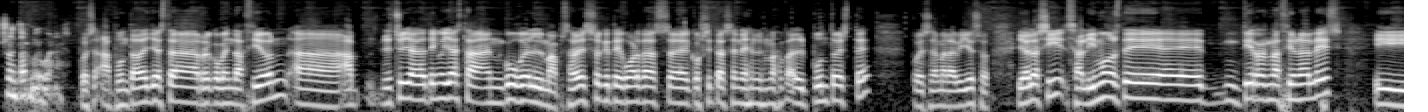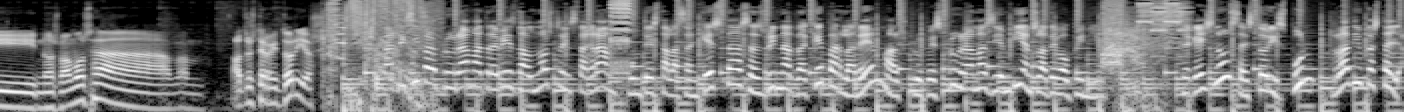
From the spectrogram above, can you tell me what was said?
son todas muy buenas. Pues apuntada ya esta recomendación. Ah, de hecho, ya la tengo ya hasta en Google Maps. ¿Sabes eso que te guardas eh, cositas en el mapa, el punto este? Pues es maravilloso. Y ahora sí, salimos de eh, tierras nacionales y nos vamos a, a otros territorios. Participa al programa a través del nostre Instagram. Contesta les enquestes, esbrina de què parlarem als propers programes i envia'ns la teva opinió. Segueix-nos a stories.radiocastellà.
